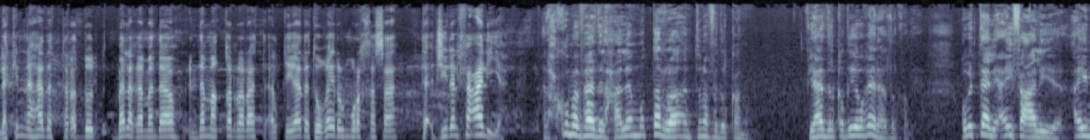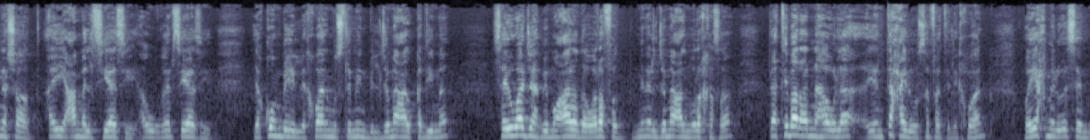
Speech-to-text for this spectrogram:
لكن هذا التردد بلغ مداه عندما قررت القيادة غير المرخصة تأجيل الفعالية. الحكومة في هذه الحالة مضطرة أن تنفذ القانون في هذه القضية وغير هذه القضية. وبالتالي أي فعالية أي نشاط أي عمل سياسي أو غير سياسي يقوم به الإخوان المسلمين بالجماعة القديمة سيواجه بمعارضة ورفض من الجماعة المرخصة باعتبار أن هؤلاء ينتحلوا صفة الإخوان ويحملوا اسم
